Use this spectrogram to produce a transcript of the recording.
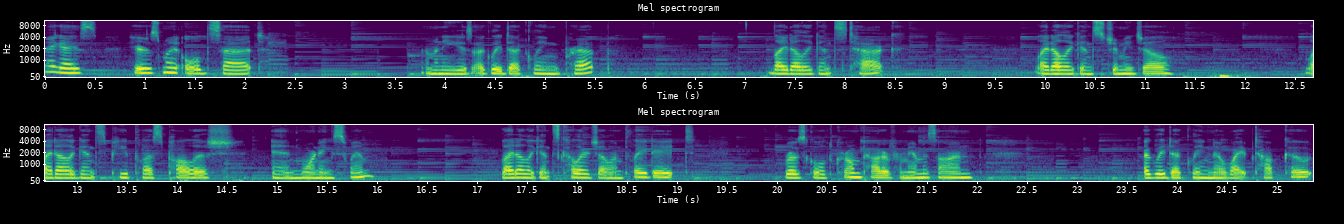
Hi guys, here's my old set. I'm going to use Ugly Duckling Prep, Light Elegance Tack, Light Elegance Jimmy Gel, Light Elegance P Plus Polish and Morning Swim, Light Elegance Color Gel and Playdate, Rose Gold Chrome Powder from Amazon, Ugly Duckling No Wipe Top Coat,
